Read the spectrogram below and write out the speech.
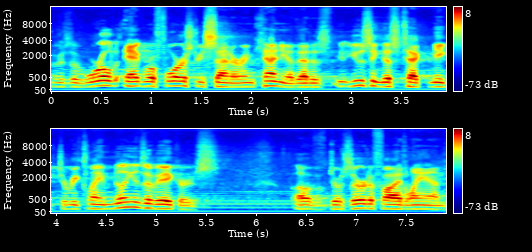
There's a World Agroforestry Center in Kenya that is using this technique to reclaim millions of acres of desertified land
